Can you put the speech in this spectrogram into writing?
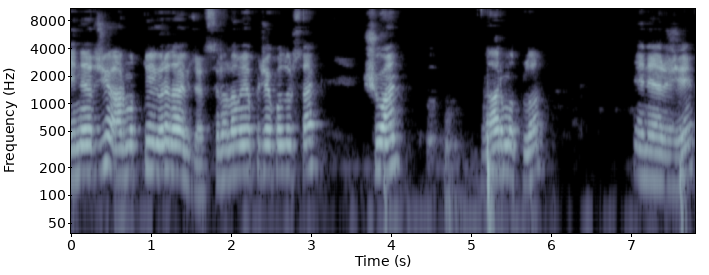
enerji armutluya göre daha güzel. Sıralama yapacak olursak şu an armutlu enerji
